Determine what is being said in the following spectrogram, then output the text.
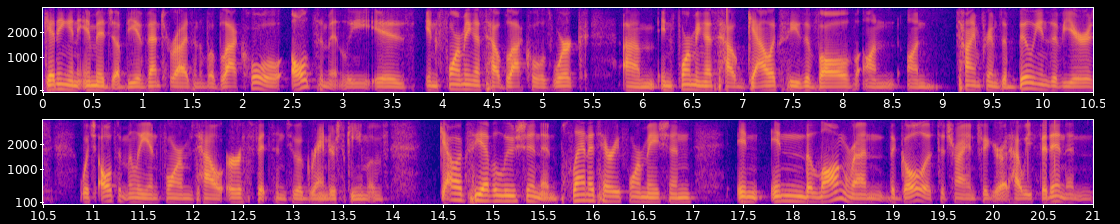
getting an image of the event horizon of a black hole ultimately is informing us how black holes work, um, informing us how galaxies evolve on on time frames of billions of years, which ultimately informs how Earth fits into a grander scheme of galaxy evolution and planetary formation. In in the long run, the goal is to try and figure out how we fit in, and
